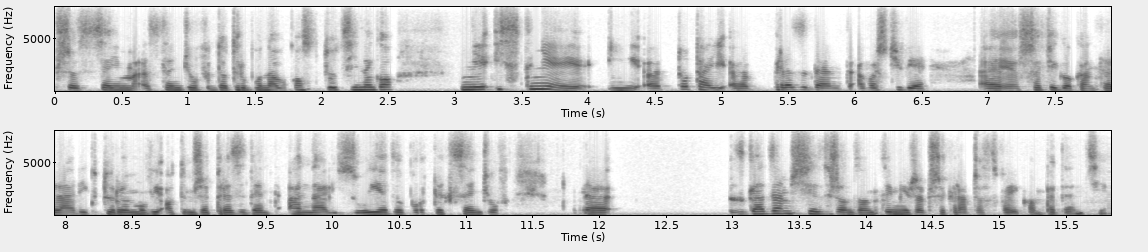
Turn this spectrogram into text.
przez Sejm sędziów do Trybunału Konstytucyjnego, nie istnieje. I tutaj prezydent, a właściwie e, szef jego kancelarii, który mówi o tym, że prezydent analizuje wybór tych sędziów, e, zgadzam się z rządzącymi, że przekracza swoje kompetencje.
